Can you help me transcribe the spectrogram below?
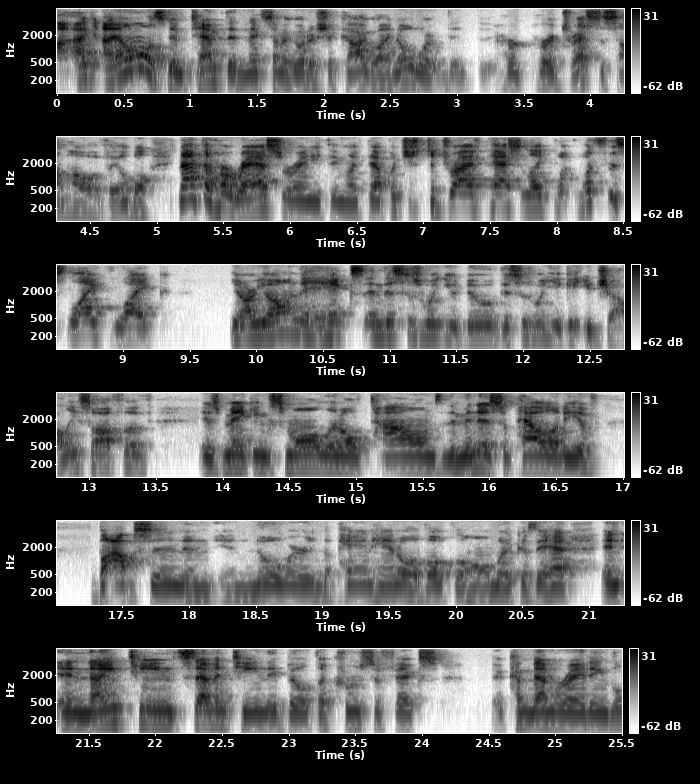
I, I almost am tempted next time I go to Chicago. I know where her, her address is somehow available, not to harass or anything like that, but just to drive past. Like, what, what's this life like? You know, are you out in the Hicks and this is what you do? This is what you get your jollies off of is making small little towns, the municipality of Bobson and, and nowhere in the panhandle of Oklahoma because they had in, in 1917 they built a crucifix commemorating the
